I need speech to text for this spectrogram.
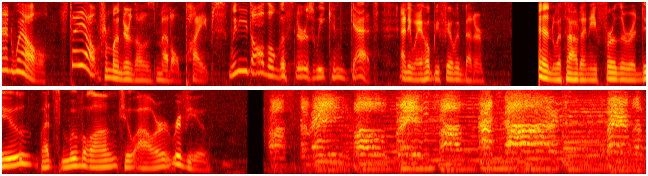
Manuel, stay out from under those metal pipes. We need all the listeners we can get. Anyway, hope you're feeling better. And without any further ado, let's move along to our review. Cross the rainbow bridge of Asgard, where the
